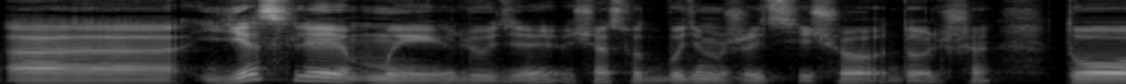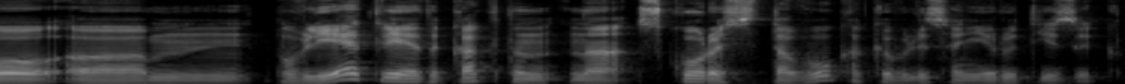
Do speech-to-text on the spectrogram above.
А, если мы, люди, сейчас вот будем жить еще дольше, то повлияет ли это как-то на скорость того, как эволюционирует язык?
